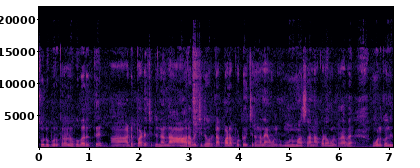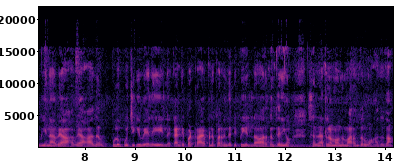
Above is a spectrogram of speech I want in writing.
சூடு பொறுக்கிற அளவுக்கு வறுத்து அடுப்பு அடைச்சிட்டு நல்லா ஆற வச்சுட்டு ஒரு டப்பாவில் போட்டு வச்சுருங்களேன். உங்களுக்கு மூணு மாதம் ஆனால் கூட உங்களுக்கு ரவை உங்களுக்கு வந்து வீணாகவே ஆகவே ஆகாது. புழு பூச்சிக்கு வேலையே இல்லை. இல்லை கண்டிப்பாக ட்ரை பண்ணி பாருங்க. இந்த டிப்பு எல்லாருக்கும் தெரியும். சில நேரத்தில் நம்ம வந்து மறந்துடுவோம் அதுதான்.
